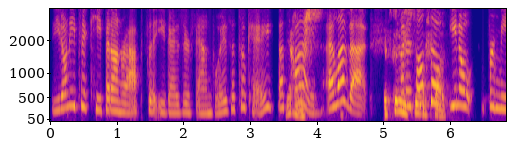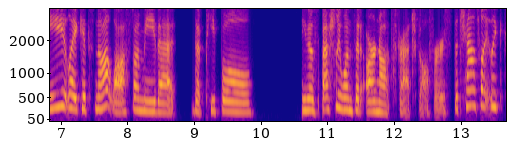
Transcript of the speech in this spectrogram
you don't need to keep it on wraps that you guys are fanboys. That's okay. That's Yeah, fine. I love that. It's going to But be it's so much also, fun. you know, for me, like it's not lost on me that that people, you know, especially ones that are not scratch golfers, the champ like like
